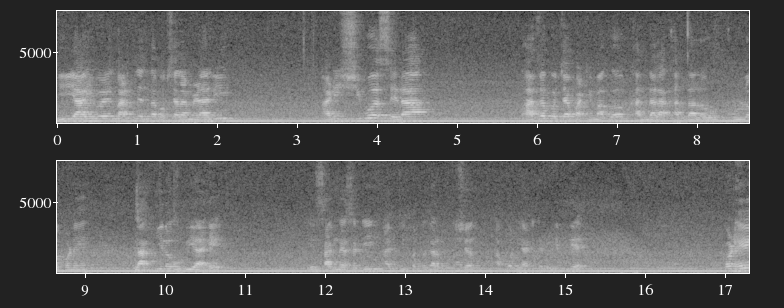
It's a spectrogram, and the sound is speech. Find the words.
ही याही वेळेस भारतीय जनता पक्षाला मिळाली आणि शिवसेना भाजपच्या पाठीमागं खांद्याला खांदा लावून पूर्णपणे ताकदीनं उभी आहे. हे सांगण्यासाठी आजची पत्रकार परिषद आपण या ठिकाणी घेतली आहे. पण हे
